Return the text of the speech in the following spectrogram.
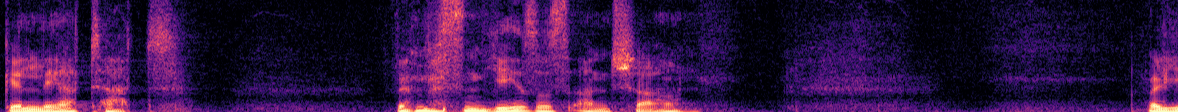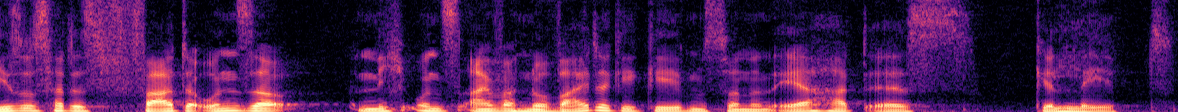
gelehrt hat. Wir müssen Jesus anschauen. Weil Jesus hat das Vater unser nicht uns einfach nur weitergegeben, sondern er hat es gelebt.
